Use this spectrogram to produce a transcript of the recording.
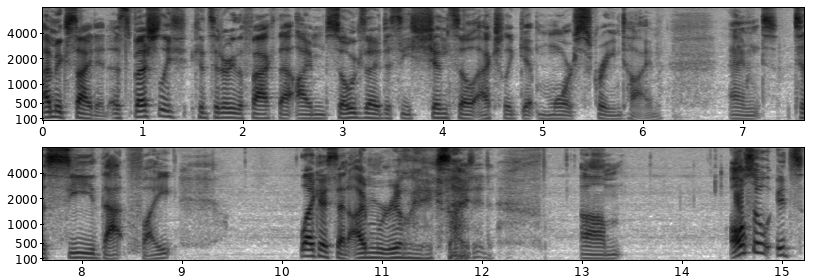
I'm excited, especially considering the fact that I'm so excited to see Shinso actually get more screen time. And to see that fight, like I said, I'm really excited. Um, also, it's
